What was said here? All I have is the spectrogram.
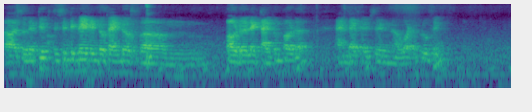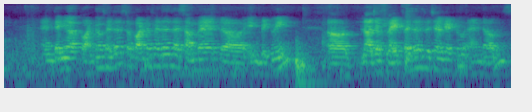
Uh, so the tips disintegrate into kind of um, powder like talcum powder and that helps in uh, waterproofing. And then you have contour feathers. So contour feathers are somewhere uh, in between uh, larger flight feathers which I'll get to and downs.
